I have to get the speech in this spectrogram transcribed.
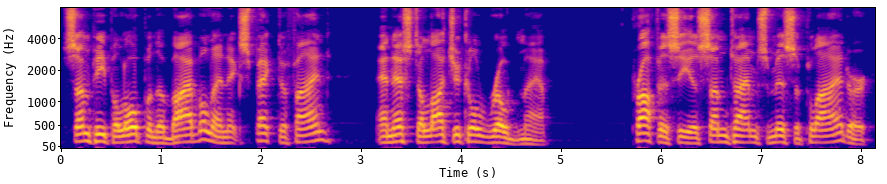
Some people open the Bible and expect to find an eschatological roadmap. Prophecy is sometimes misapplied or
